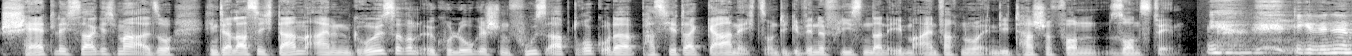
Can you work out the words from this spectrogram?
schädlich, sage ich mal? Also hinterlasse ich dann einen größeren ökologischen Fußabdruck oder passiert da gar nichts und die Gewinne fließen dann eben einfach nur in die Tasche von sonst wem? Ja, die Gewinne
